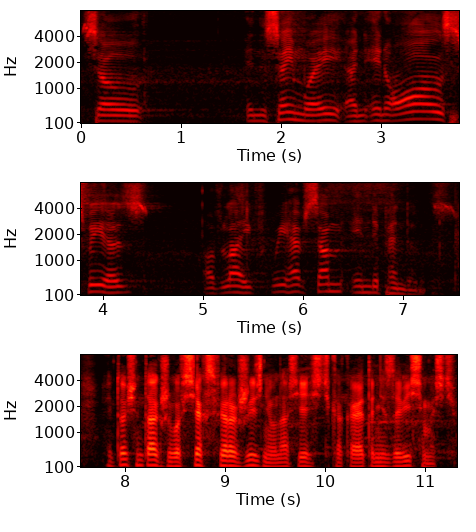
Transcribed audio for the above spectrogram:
So, in the same way, and in all spheres of life, we have some independence. И точно так же во всех сферах жизни у нас есть какая-то независимость.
